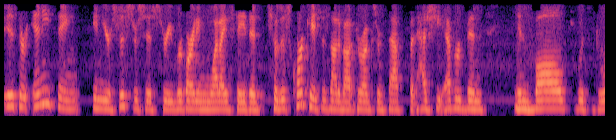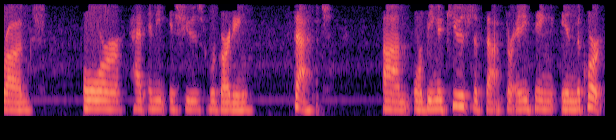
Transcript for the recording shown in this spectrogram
is there anything in your sister's history regarding what I stated? So this court case is not about drugs or theft, but has she ever been involved with drugs or had any issues regarding theft um, or being accused of theft or anything in the courts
